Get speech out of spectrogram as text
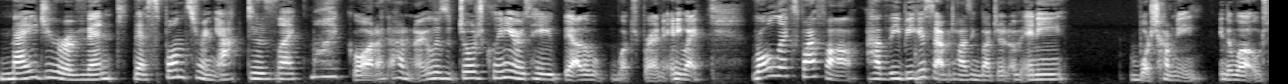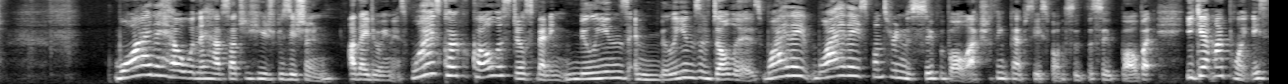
major event. They're sponsoring actors. Like, my God, I, I don't know. Was it George Clooney or is he the other watch brand? Anyway, Rolex by far have the biggest advertising budget of any watch company in the world. Why the hell, when they have such a huge position, are they doing this? Why is Coca Cola still spending millions and millions of dollars? Why are they Why are they sponsoring the Super Bowl? I Actually, I think Pepsi sponsored the Super Bowl, but you get my point. These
